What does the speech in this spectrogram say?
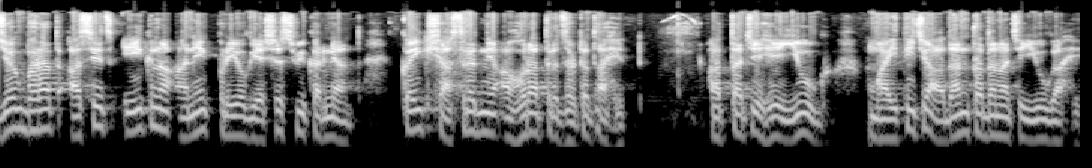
जगभरात असेच एक ना अनेक प्रयोग यशस्वी करण्यात कैक शास्त्रज्ञ अहोरात्र झटत आहेत. आत्ताचे हे युग माहितीच्या आदानप्रदानाचे युग आहे.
